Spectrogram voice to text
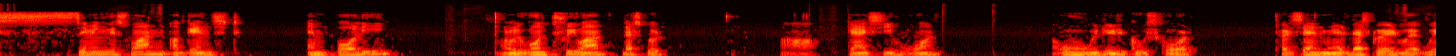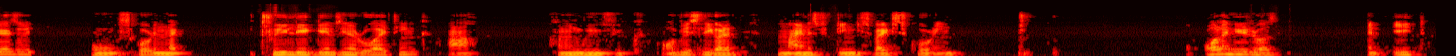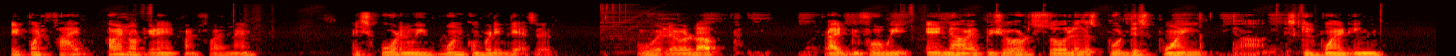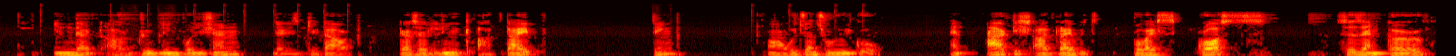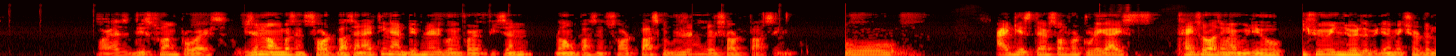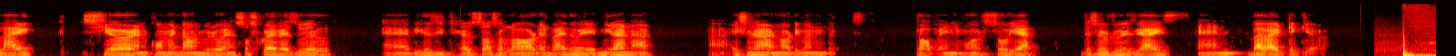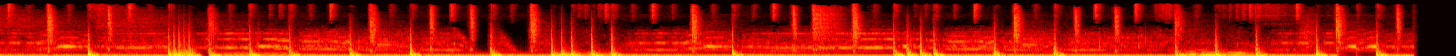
simming this one against Empoli. And we won 3 1. That's good. Uh, can I see who won? Oh, we did go score. 37 minutes. That's great. We, we actually oh, scored in like three league games in a row, I think. Ah, I mean, we obviously got a minus 15 despite scoring. All I needed was an 8, 8.5. How I not getting 8.5, man? I scored and we won comfortably as well. We leveled up right before we end our episode so let's just put this point uh, skill point in in that our dribbling position that is get our that's a link archetype think uh, which one should we go an artist archive which provides crosses and curve whereas this one provides vision long pass and short pass. And i think i'm definitely going for a vision long pass and short pass. Because short passing. So i guess that's all for today guys. Thanks for watching my video. If you enjoyed the video make sure to like share and comment down below and subscribe as well uh, because it helps us a lot. And by the way milan are uh, are not even in the top anymore. So yeah that's all it guys and bye bye take care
